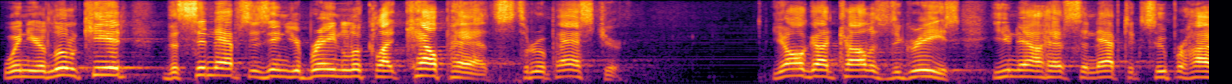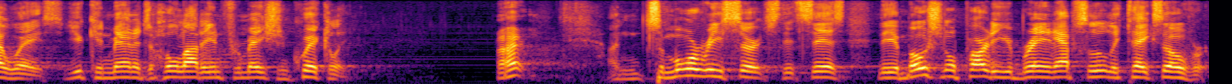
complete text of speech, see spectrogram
when you're a little kid, the synapses in your brain look like cow paths through a pasture. Y'all got college degrees. You now have synaptic superhighways. You can manage a whole lot of information quickly. Right? And some more research that says the emotional part of your brain absolutely takes over.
